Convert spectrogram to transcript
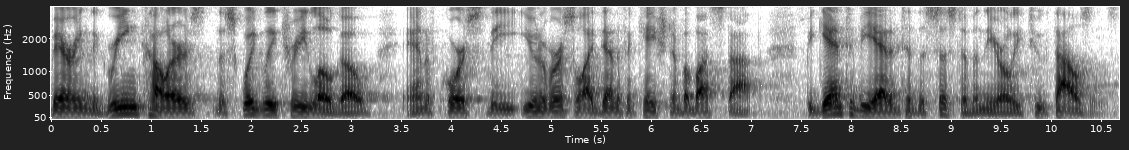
bearing the green colors, the squiggly tree logo, and of course the universal identification of a bus stop began to be added to the system in the early 2000s.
